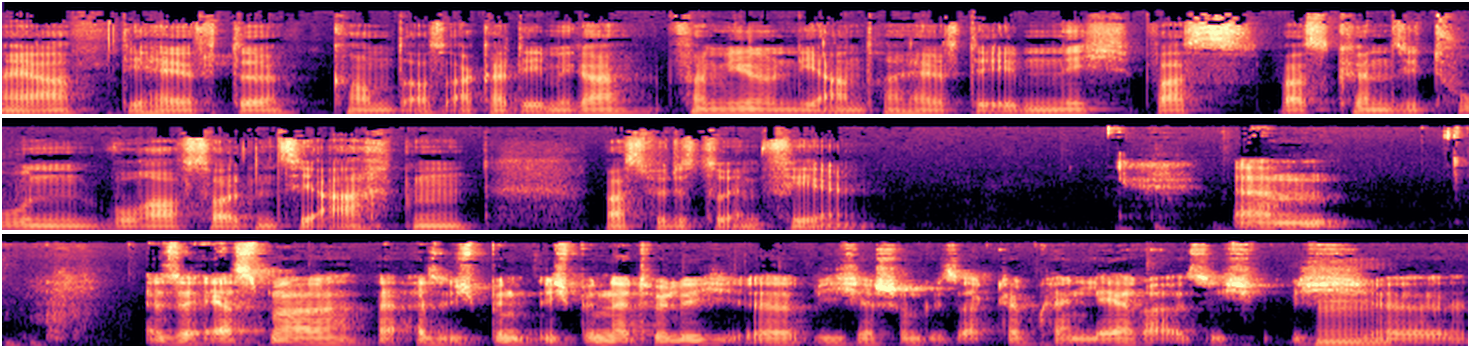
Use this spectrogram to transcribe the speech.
naja, die Hälfte kommt aus Akademikerfamilien und die andere Hälfte eben nicht. Was, was können sie tun? Worauf sollten sie achten? Was würdest du empfehlen? Ähm, also erstmal, also ich bin, ich bin natürlich, äh, wie ich ja schon gesagt habe, kein Lehrer. Also ich, ich hm.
